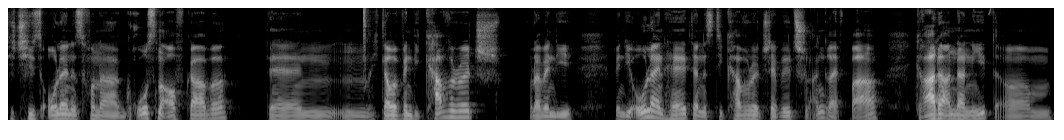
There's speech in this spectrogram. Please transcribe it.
die Chiefs O-Line ist von einer großen Aufgabe, denn hm, ich glaube, wenn die Coverage oder wenn die, wenn die O-Line hält, dann ist die Coverage der Bills schon angreifbar. Gerade underneath. Ähm,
